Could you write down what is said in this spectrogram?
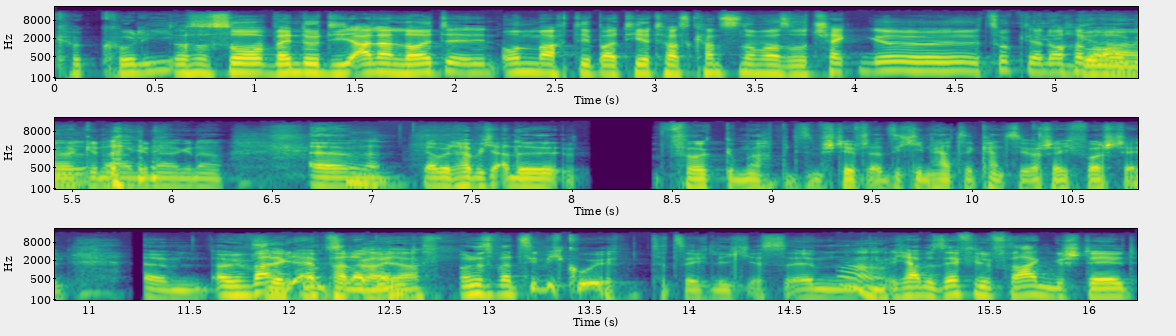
Kuli. Das ist so, wenn du die anderen Leute in Ohnmacht debattiert hast, kannst du nochmal so checken, äh, zuckt ja doch im genau, Auge. Genau, genau, genau. ähm, damit habe ich alle verrückt gemacht mit diesem Stift, als ich ihn hatte, kannst du dir wahrscheinlich vorstellen. Ähm, aber wir waren wieder im Parlament sogar, ja. und es war ziemlich cool, tatsächlich. Es, ähm, ah. Ich habe sehr viele Fragen gestellt,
